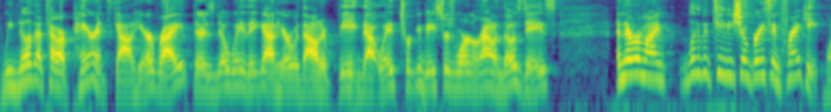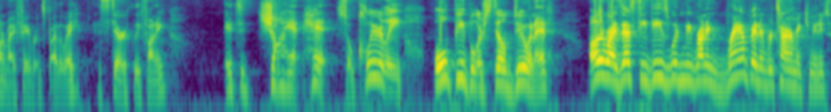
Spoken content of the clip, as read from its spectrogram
we know that's how our parents got here, right? There's no way they got here without it being that way. Turkey basters weren't around in those days. And never mind, look at the TV show Grace and Frankie. One of my favorites, by the way, hysterically funny. It's a giant hit. So clearly, old people are still doing it. Otherwise, STDs wouldn't be running rampant in retirement communities,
